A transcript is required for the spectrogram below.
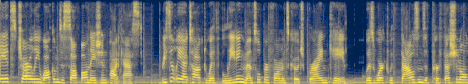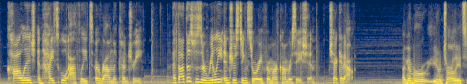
Hey, it's Charlie. Welcome to Softball Nation podcast. Recently, I talked with leading mental performance coach Brian Cain, who has worked with thousands of professional, college, and high school athletes around the country. I thought this was a really interesting story from our conversation. Check it out. I remember, you know, Charlie, it's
